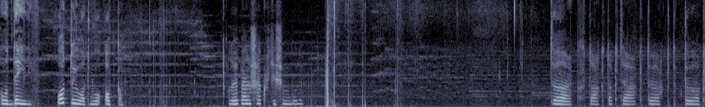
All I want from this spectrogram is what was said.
О, Дейлі. От і от, во, опка. Але, певно, ще крутішим буде. Так, так, так, так, так, так, так,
